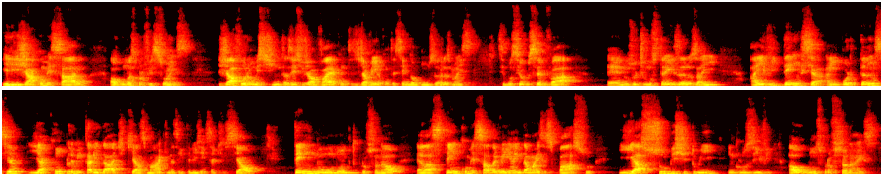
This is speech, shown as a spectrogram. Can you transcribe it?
eles já começaram, algumas profissões já foram extintas, isso já vai já vem acontecendo há alguns anos, mas se você observar é, nos últimos três anos aí a evidência, a importância e a complementaridade que as máquinas e inteligência artificial têm no, no âmbito profissional, elas têm começado a ganhar ainda mais espaço e a substituir, inclusive, alguns profissionais.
